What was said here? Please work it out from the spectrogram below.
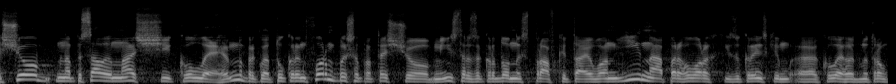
що написали наші колеги? Ну, наприклад, Укрінформ пише про те, що міністр закордонних справ Китаю Ван Ї на переговорах із українським е, колегою Дмитром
